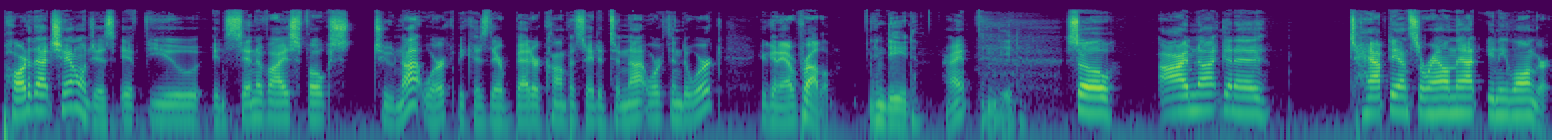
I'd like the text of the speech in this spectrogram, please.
part of that challenge is if you incentivize folks to not work because they're better compensated to not work than to work, you're going to have a problem, Indeed. right? Indeed. So I'm not gonna tap dance around that any longer.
